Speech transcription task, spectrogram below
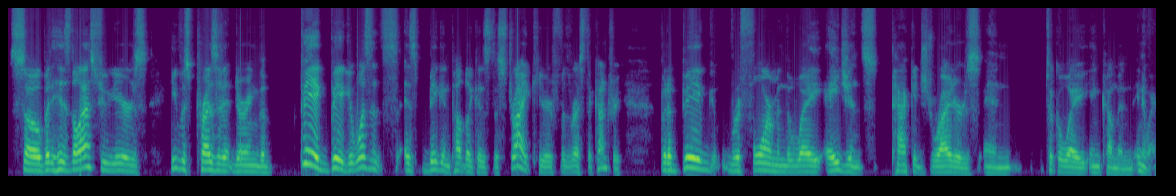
so, but his the last few years, he was president during the big, big. It wasn't as big in public as the strike here for the rest of the country, but a big reform in the way agents packaged writers and took away income. And anyway,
